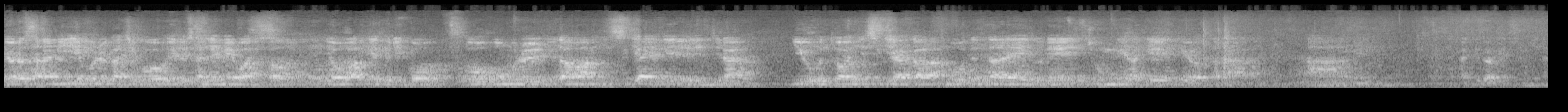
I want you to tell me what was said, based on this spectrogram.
여러 사람이 예물을 가지고 예루살렘에 와서 여호와께 드리고 또 오물을 유다 왕 히스기야에게 드린지라 이후부터 히스기야가 모든 나라의 눈에 존귀하게 되었더라. 아멘. 잠깐 기도하겠습니다.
